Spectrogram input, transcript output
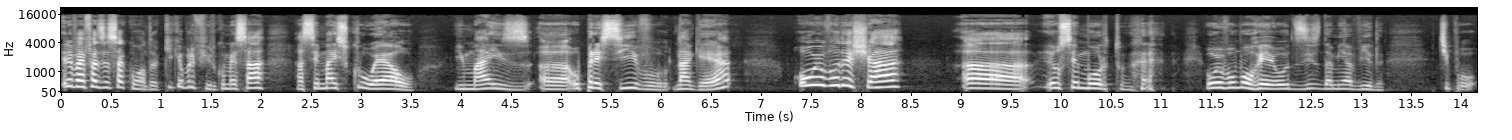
ele vai fazer essa conta. O que, que eu prefiro? Começar a ser mais cruel e mais ah, opressivo na guerra, ou eu vou deixar ah, eu ser morto, ou eu vou morrer, ou eu desisto da minha vida. Tipo,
